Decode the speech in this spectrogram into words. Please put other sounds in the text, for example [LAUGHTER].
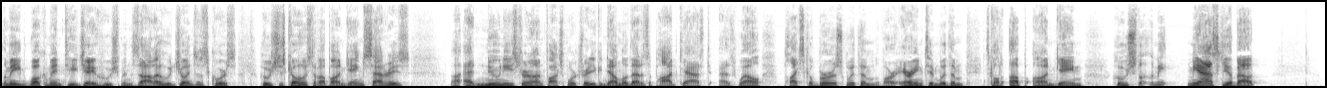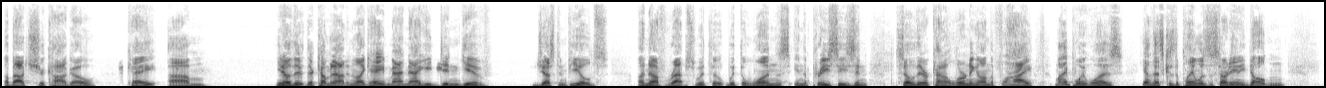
Let me welcome in TJ Houshmandzadeh, who joins us. Of course, Hush is co-host of Up on Game Saturdays uh, at noon Eastern on Fox Sports Radio. You can download that as a podcast as well. Plaxico Burress with him, LaVar Arrington with him. It's called Up on Game. Hush, let, let me let me ask you about about Chicago. Okay, um, you know they're they're coming out and like, hey, Matt Nagy didn't give Justin Fields enough reps with the with the ones in the preseason, so they're kind of learning on the fly. My point was, yeah, that's because the plan was to start Andy Dalton,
